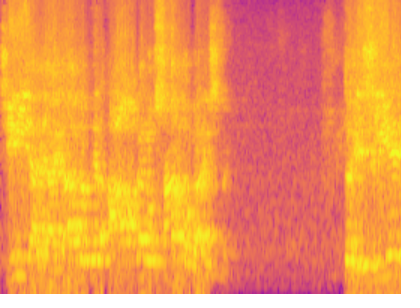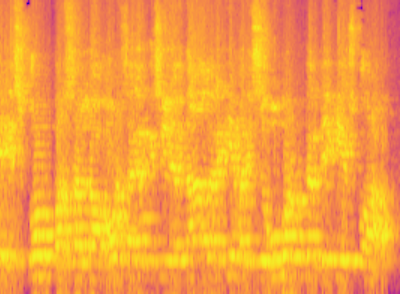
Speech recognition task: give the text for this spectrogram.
छीन लिया जाएगा तो फिर आपका नुकसान होगा इसमें। तो इसलिए इसको पर्सनल लॉ बोर्ड अगर किसी व्यक्ता तो रखिए, पर इससे ऊपर उठकर देखिए इसको आप।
